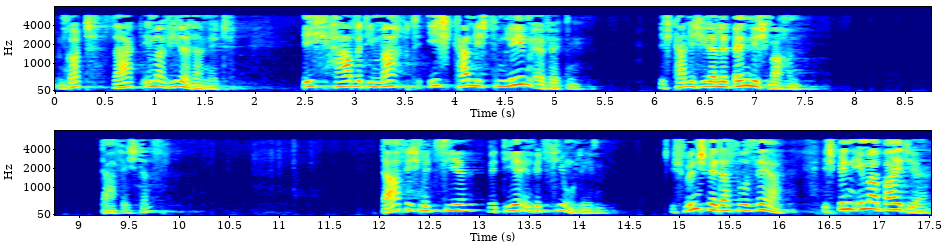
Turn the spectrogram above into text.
Und Gott sagt immer wieder damit, ich habe die Macht, ich kann dich zum Leben erwecken. Ich kann dich wieder lebendig machen. Darf ich das? Darf ich mit dir, mit dir in Beziehung leben? Ich wünsche mir das so sehr. Ich bin immer bei dir.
